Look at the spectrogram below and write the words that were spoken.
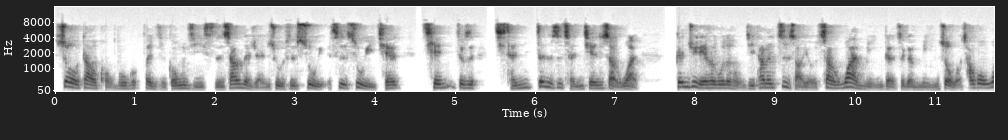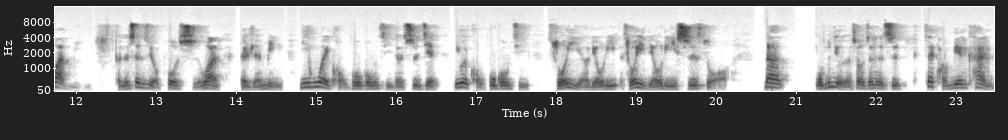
受到恐怖分子攻击，死伤的人数是数是数以千千就是成真的是成千上万。根据联合国的统计，他们至少有上万名的这个民众，我，超过万名，可能甚至有破十万的人民，因为恐怖攻击的事件，因为恐怖攻击，所以而流离，所以流离失所。那我们有的时候真的是在旁边看，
